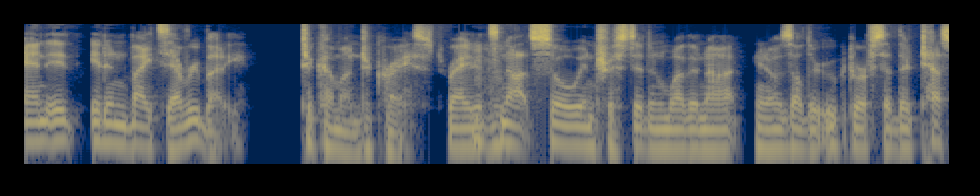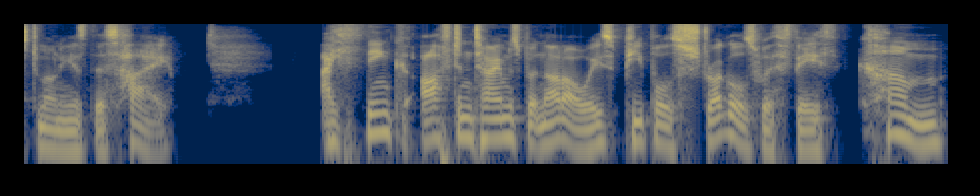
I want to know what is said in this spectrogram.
And it, it invites everybody to come unto Christ, right? Mm-hmm. It's not so interested in whether or not, you know, as Elder Uchtdorf said, their testimony is this high. I think oftentimes, but not always, people's struggles with faith come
